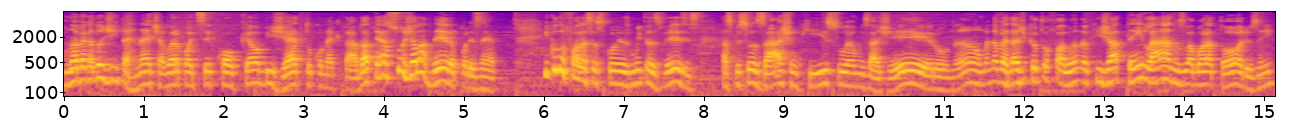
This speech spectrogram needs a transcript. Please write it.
O navegador de internet agora pode ser qualquer objeto conectado, até a sua geladeira, por exemplo. E quando eu falo essas coisas, muitas vezes as pessoas acham que isso é um exagero ou não, mas na verdade o que eu estou falando é o que já tem lá nos laboratórios, hein?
